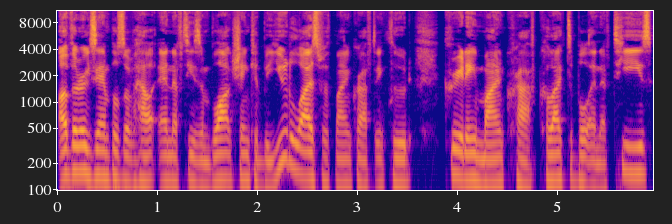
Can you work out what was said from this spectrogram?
Other examples of how NFTs and blockchain could be utilized with Minecraft include creating Minecraft collectible NFTs,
